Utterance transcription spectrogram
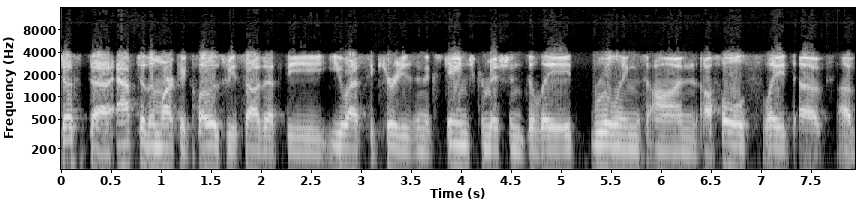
just uh, after the market closed, we saw that the U.S. Securities and Exchange Commission delayed rulings on a whole slate of, of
